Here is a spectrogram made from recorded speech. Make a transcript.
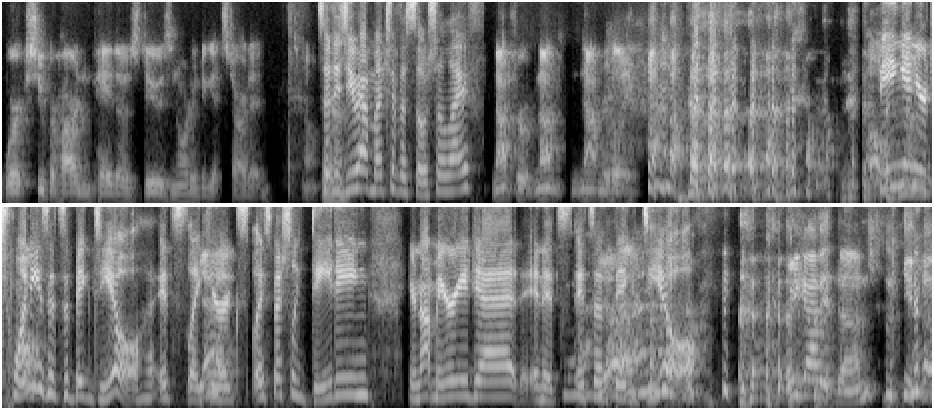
work super hard and pay those dues in order to get started. So, so Yeah. did you have much of a social life not for not not really. Oh, being in no, your well, 20s it's a big deal it's like you're especially dating you're not married yet and it's it's a Yeah. big deal we got it done. you know?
